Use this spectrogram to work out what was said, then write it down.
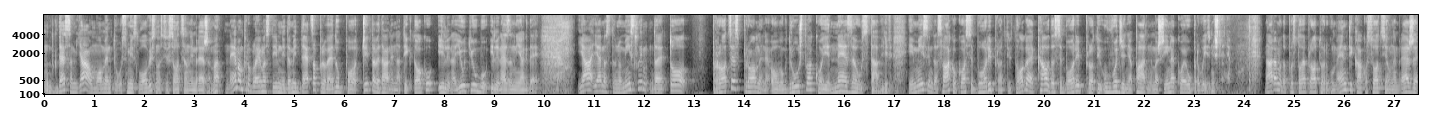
gde sam ja u momentu u smislu ovisnosti o socijalnim mrežama, nemam problema s tim ni da mi deca provedu po čitave dane na TikToku ili na YouTubeu ili ne znam nija gde. Ja jednostavno mislim da je to proces promene ovog društva koji je nezaustavljiv i mislim da svako ko se bori protiv toga je kao da se bori protiv uvođenja parne mašine koje je upravo izmišljenja. Naravno da postoje protuargumenti kako socijalne mreže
